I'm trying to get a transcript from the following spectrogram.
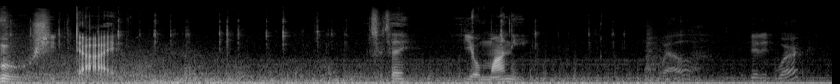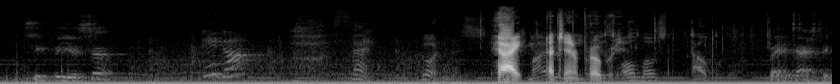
Ooh, she died. What's it say? Your money. Well, did it work? See for yourself. Hey, Doc. Thank goodness. Hi, that's inappropriate. almost palpable. Fantastic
